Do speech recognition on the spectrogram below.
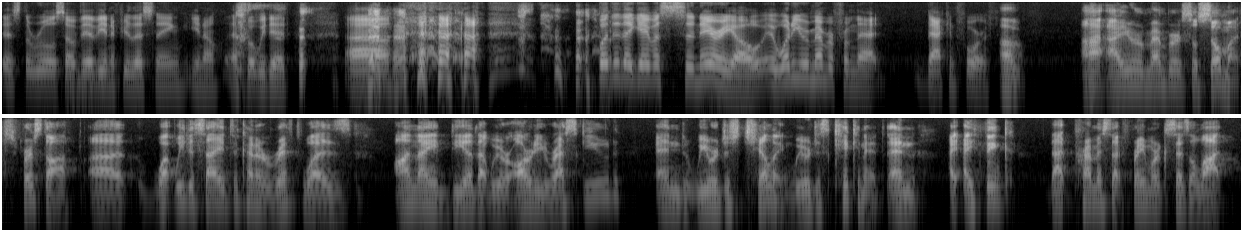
it's the rule. So, Vivian, if you're listening, you know that's what we did. Uh, but then they gave us a scenario. What do you remember from that back and forth? Uh, I, I remember so so much. First off, uh, what we decided to kind of rift was on the idea that we were already rescued and we were just chilling. We were just kicking it. And I, I think that premise, that framework says a lot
